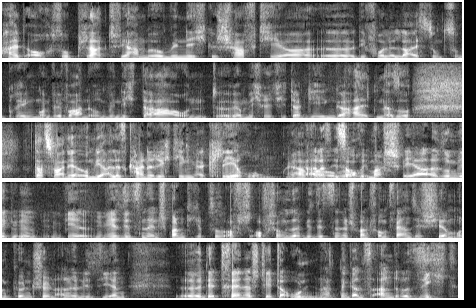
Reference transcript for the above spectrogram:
halt auch so platt. Wir haben irgendwie nicht geschafft, hier äh, die volle Leistung zu bringen und wir waren irgendwie nicht da und äh, wir haben nicht richtig dagegen gehalten. Also das waren ja irgendwie alles keine richtigen Erklärungen. Ja, ja das ist auch immer schwer. Also wir, wir, wir sitzen entspannt, ich habe es oft, oft schon gesagt, wir sitzen entspannt vom Fernsehschirm und können schön analysieren. Äh, der Trainer steht da unten, hat eine ganz andere Sicht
